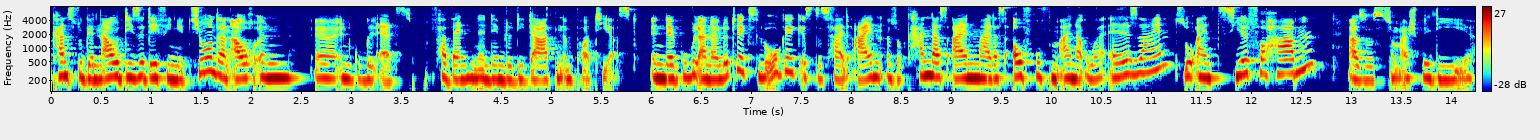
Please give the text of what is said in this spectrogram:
kannst du genau diese Definition dann auch in, äh, in Google Ads verwenden, indem du die Daten importierst. In der Google Analytics Logik ist es halt ein, also kann das einmal das Aufrufen einer URL sein, so ein Zielvorhaben. Also ist zum Beispiel die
